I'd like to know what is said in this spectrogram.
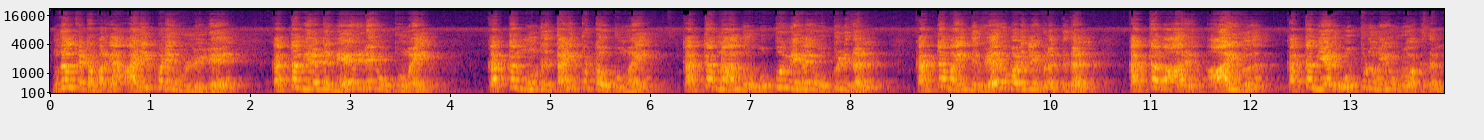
முதல் கட்டம் பாருங்க. அடிப்படை உள்ளீடு. கட்டம் இரண்டு நேரடி ஒப்புமை. கட்டம் மூன்று தனிப்பட்ட ஒப்புமை. கட்டம் நான்கு ஒப்புமைகளை ஒப்பிடுதல். கட்டம் ஐந்து வேறுபாடுகளை விளக்குதல் கட்டம் ஆறு ஆய்வு கட்டம் ஏழு ஒப்புடுமையை உருவாக்குதல்.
